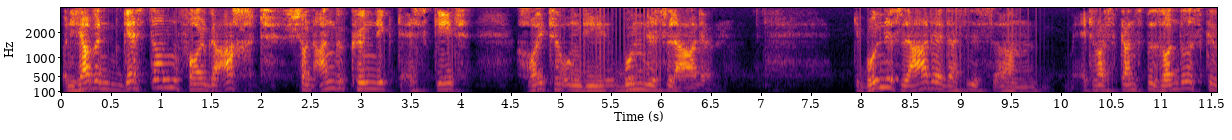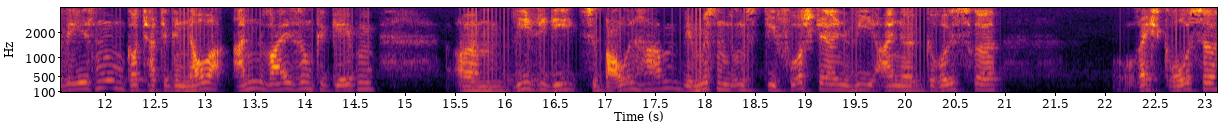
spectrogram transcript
Und ich habe gestern Folge 8 schon angekündigt, es geht heute um die Bundeslade. Die Bundeslade, das ist ähm, etwas ganz Besonderes gewesen. Gott hatte genaue Anweisung gegeben, ähm, wie sie die zu bauen haben. Wir müssen uns die vorstellen wie eine größere, recht große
